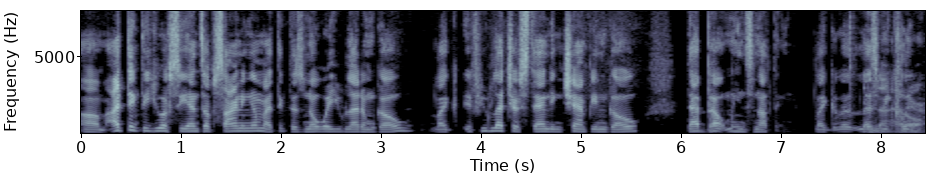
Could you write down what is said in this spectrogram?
Um, I think the UFC ends up signing him. I think there's no way you let him go. Like if you let your standing champion go, that belt means nothing. Like let, us be clear.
